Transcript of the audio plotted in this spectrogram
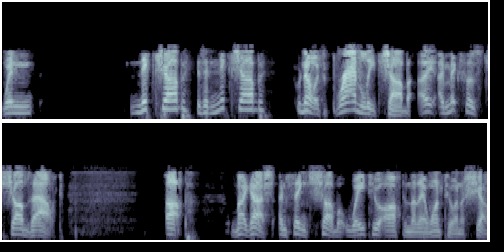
when Nick Chubb, is it Nick Chubb? No, it's Bradley Chubb. I, I mix those Chubbs out. Up. My gosh, I'm saying Chubb way too often than I want to on a show.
